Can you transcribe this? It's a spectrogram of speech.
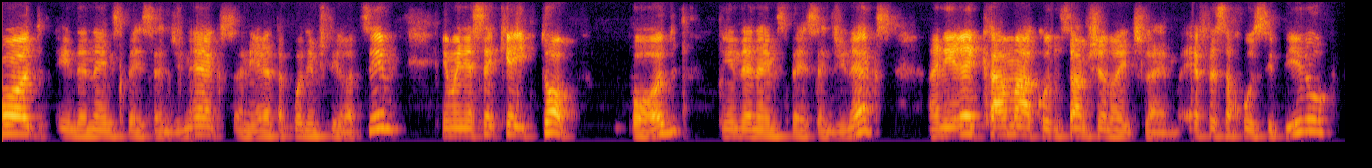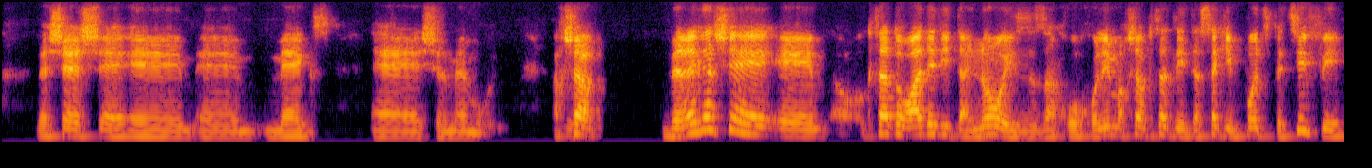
pod in the namespace nginx, אני אראה את הפודים שלי רצים, אם אני אעשה k top pod in the namespace nginx, אני אראה כמה ה-consumption rate שלהם, 0% CPU, ו-6 מגס אה, אה, אה, של memory. עכשיו, ברגע שקצת הורדתי את ה noise, אז אנחנו יכולים עכשיו קצת להתעסק עם פוד ספציפי.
